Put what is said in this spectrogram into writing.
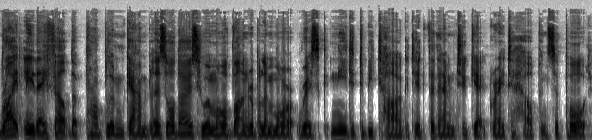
Rightly, they felt that problem gamblers or those who are more vulnerable and more at risk needed to be targeted for them to get greater help and support.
